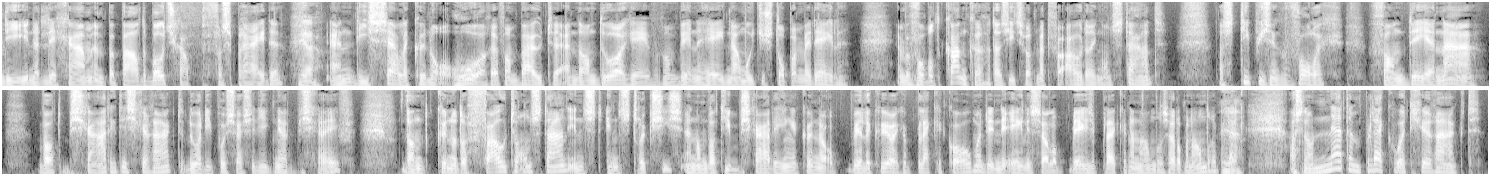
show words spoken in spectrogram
die in het lichaam een bepaalde boodschap verspreiden. En die cellen kunnen horen van buiten en dan doorgeven van binnen, hé, hey, nou moet je stoppen met delen. En bijvoorbeeld kanker, dat is iets wat met veroudering ontstaat. Dat is typisch een gevolg van DNA wat beschadigd is geraakt door die processen die ik net beschreef. Dan kunnen er fouten ontstaan in instructies. En omdat die beschadigingen kunnen op willekeurige plekken komen... in de ene cel op deze plek en een andere cel op een andere plek. Als nou net een plek wordt geraakt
